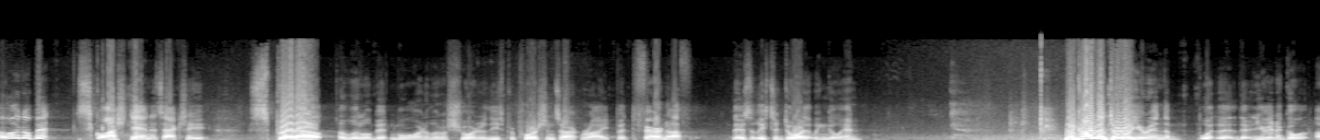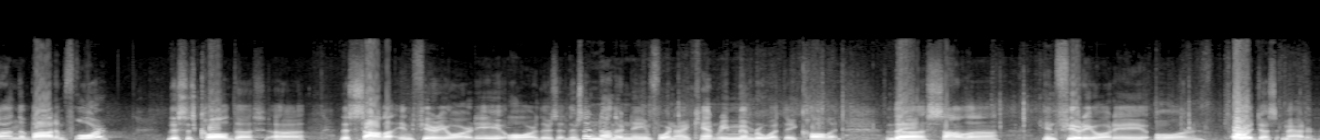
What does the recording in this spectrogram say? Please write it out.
A little bit squashed in. It's actually spread out a little bit more and a little shorter. These proportions aren't right, but fair enough. There's at least a door that we can go in. When you go in the door, you're in the you're going to go on the bottom floor. This is called the uh, the sala inferiore, or there's a, there's another name for it, and I can't remember what they call it. The sala inferiore, or oh, it doesn't matter.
